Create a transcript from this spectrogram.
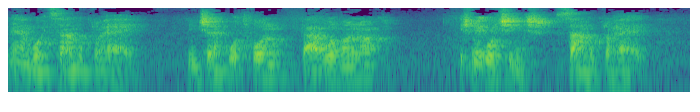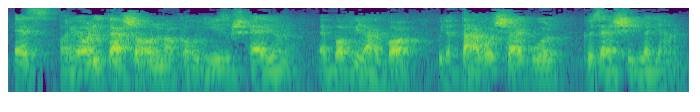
nem volt számukra hely. Nincsenek otthon, távol vannak, és még ott sincs számukra hely. Ez a realitása annak, ahogy Jézus eljön ebbe a világba, hogy a távolságból közelség legyen.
